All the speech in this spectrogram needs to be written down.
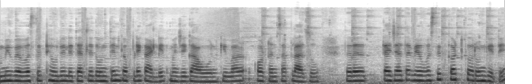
मी व्यवस्थित ठेवलेले त्यातले दोन तीन कपडे काढलेत म्हणजे गाऊन किंवा कॉटनचा प्लाझो. तर त्याच्या आता व्यवस्थित कट करून घेते.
